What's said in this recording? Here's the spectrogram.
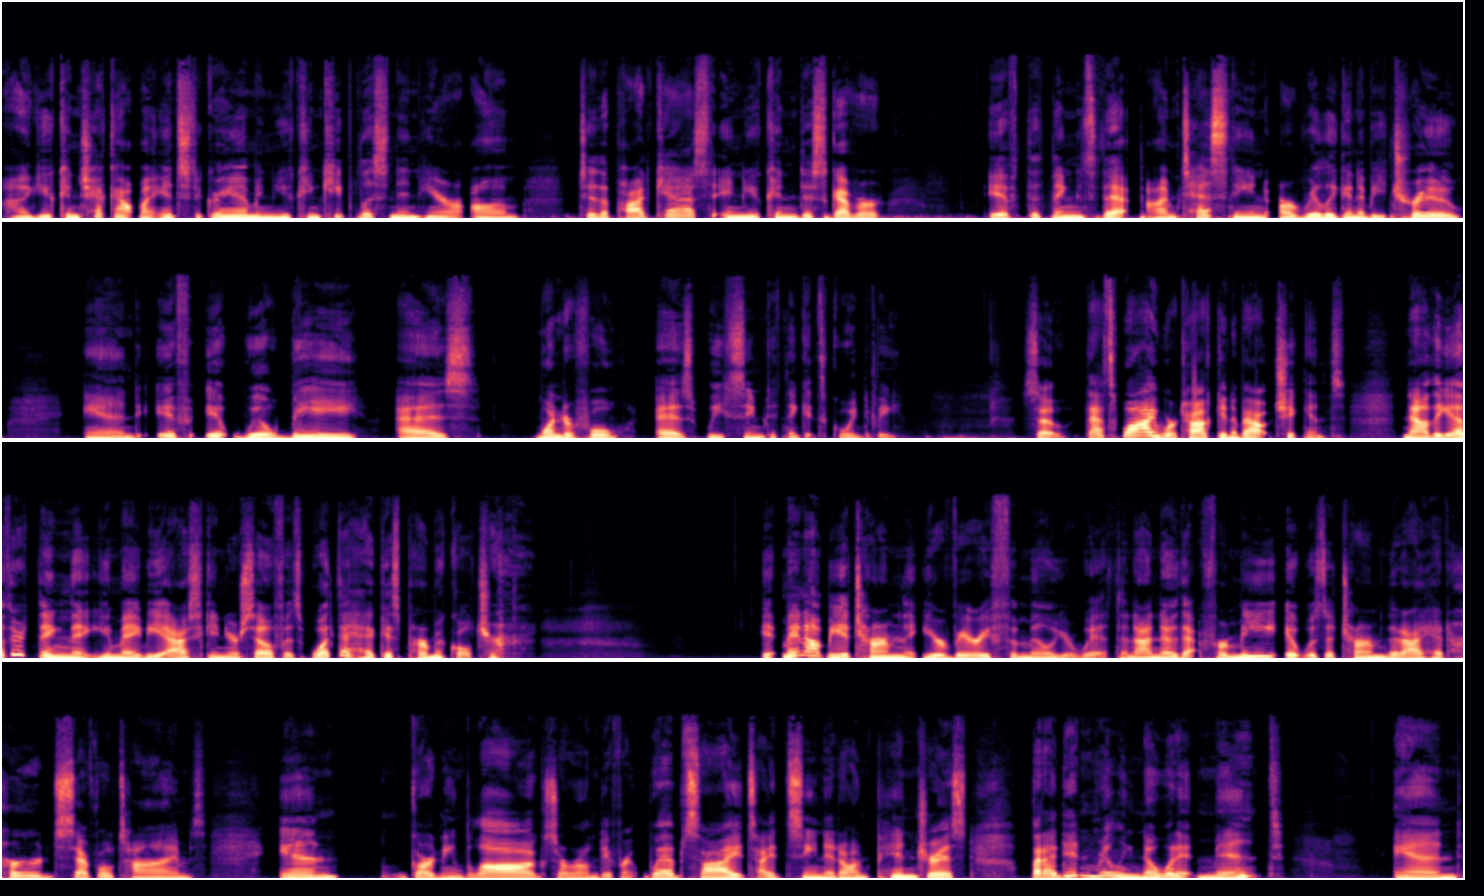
uh, you can check out my Instagram and you can keep listening here um, to the podcast and you can discover if the things that I'm testing are really going to be true and if it will be as wonderful as we seem to think it's going to be. So that's why we're talking about chickens. Now, the other thing that you may be asking yourself is what the heck is permaculture? It may not be a term that you're very familiar with. And I know that for me, it was a term that I had heard several times in gardening blogs or on different websites. I'd seen it on Pinterest, but I didn't really know what it meant. And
